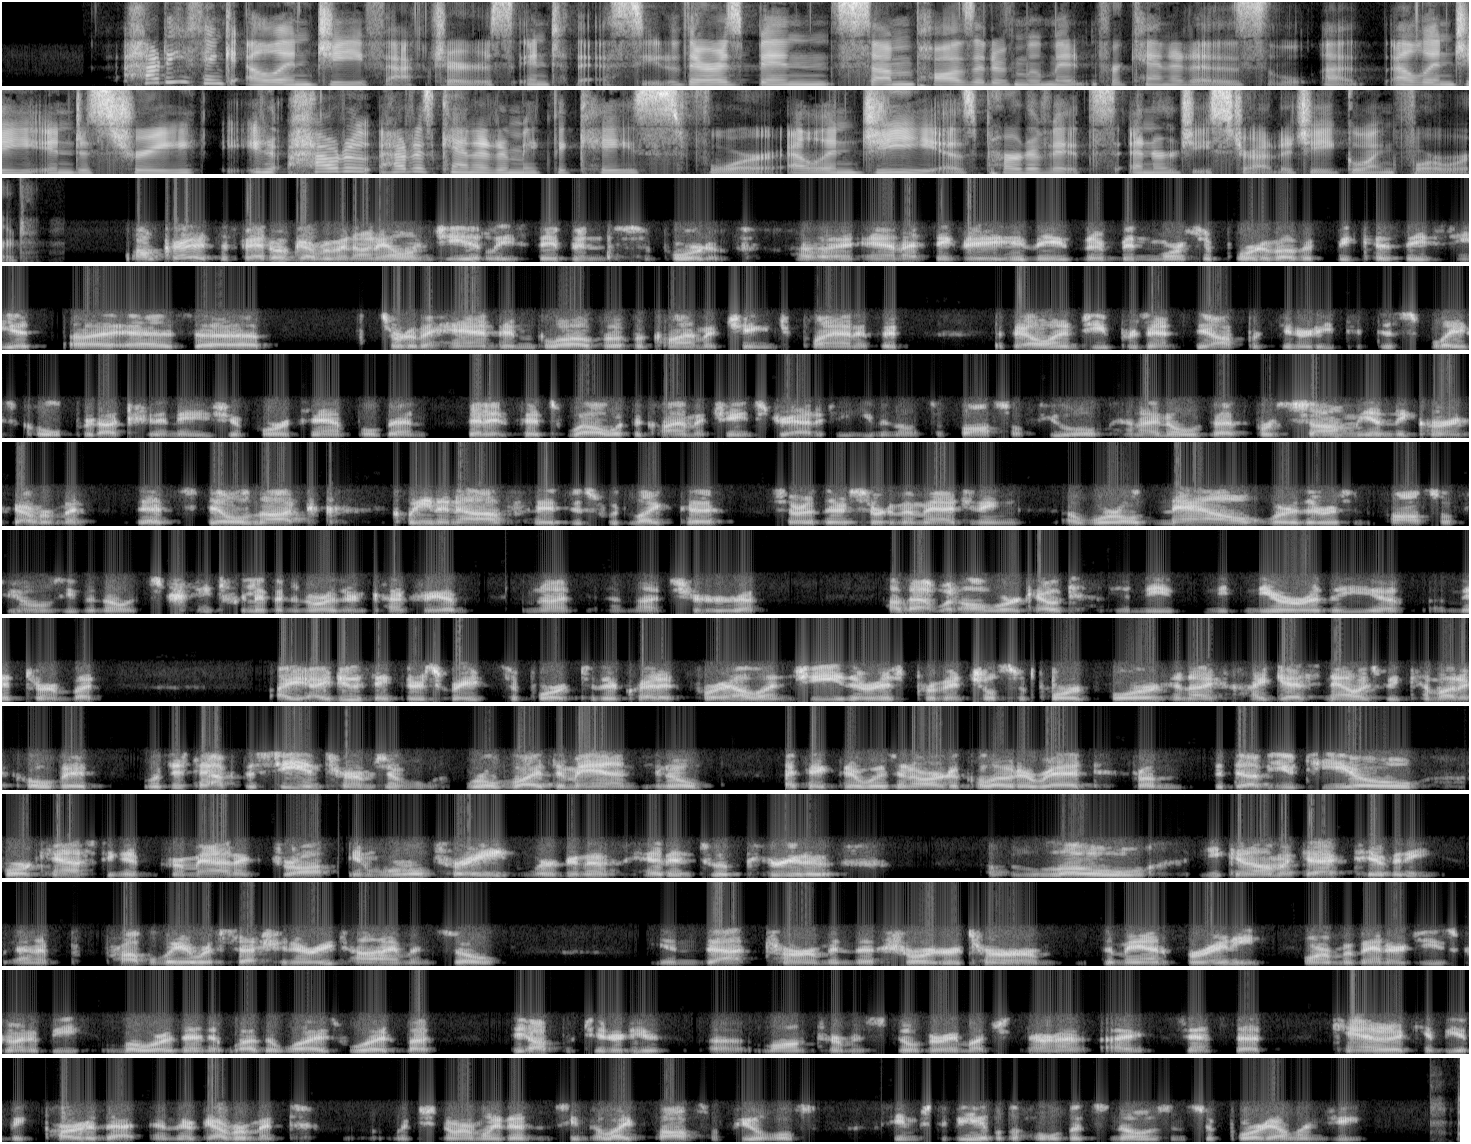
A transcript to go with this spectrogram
How do you think LNG factors into this? You know, there has been some positive movement for Canada's uh, LNG industry. You know, how do how does Canada make the case for LNG as part of its energy strategy going forward? Well, credit the federal government on LNG. At least they've been supportive, uh, and I think they, they they've been more supportive of it because they see it uh, as a sort of a hand in glove of a climate change plan. If it if LNG presents the opportunity to displace coal production in Asia, for example, then then it fits well with the climate change strategy, even though it's a fossil fuel. And I know that for some in the current government, that's still not clean enough. They just would like to sort of they're sort of imagining a world now where there isn't fossil fuels, even though it's strange we live in a northern country. I'm, I'm not I'm not sure uh, how that would all work out in the nearer the uh, midterm, but I, I, do think there's great support to their credit for LNG. There is provincial support for it, and I, I, guess now as we come out of COVID, we'll just have to see in terms of worldwide demand. You know, I think there was an article out I read from the WTO forecasting a dramatic drop in world trade. We're going to head into a period of, of low economic activity and a, probably a recessionary time, and so in that term, in the shorter term, demand for any form of energy is going to be lower than it otherwise would. But the opportunity uh, long term is still very much there, and I, I sense that Canada can be a big part of that. And their government, which normally doesn't seem to like fossil fuels, seems to be able to hold its nose and support LNG.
